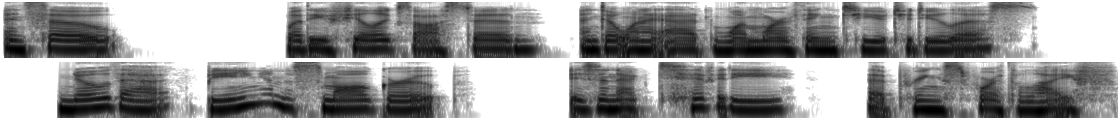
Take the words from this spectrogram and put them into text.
And so, whether you feel exhausted and don't want to add one more thing to your to do list, know that being in a small group is an activity that brings forth life.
